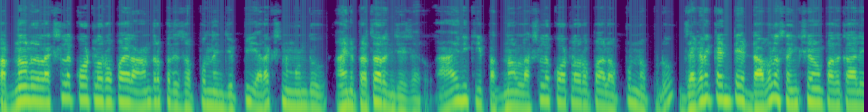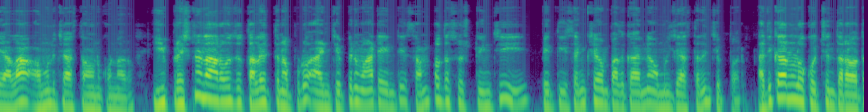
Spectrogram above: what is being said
పద్నాలుగు లక్షల కోట్ల రూపాయల ఆంధ్రప్రదేశ్ అప్పు ఉందని చెప్పి ఎలక్షన్ ముందు ఆయన ప్రచారం చేశారు. ఆయనకి పద్నాలుగు లక్షల కోట్ల రూపాయల అప్పు ఉన్నప్పుడు జగన్ కంటే డబుల్ సంక్షేమ పథకాలు ఎలా అమలు చేస్తాం అనుకున్నారు. ఈ ప్రశ్నలు ఆ రోజు తలెత్తినప్పుడు ఆయన చెప్పిన మాట ఏంటి? సంపద సృష్టించి ప్రతి సంక్షేమ పథకాన్ని అమలు చేస్తారని చెప్పారు. అధికారంలోకి వచ్చిన తర్వాత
